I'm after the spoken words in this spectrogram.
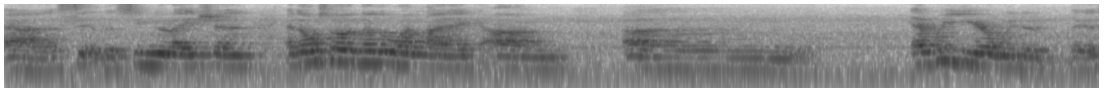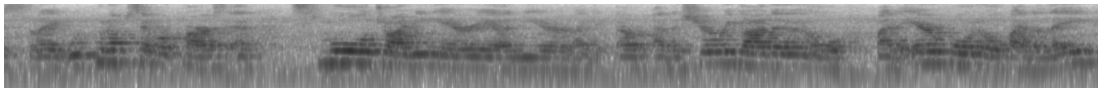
uh, si- the simulation, and also another one like. Um, um, every year we do this, like we put up several cars and small driving area near like at the Sherry Garden or by the airport or by the lake.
